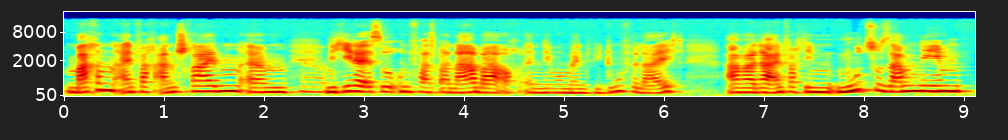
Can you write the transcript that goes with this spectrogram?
machen, einfach anschreiben. Ähm, ja. Nicht jeder ist so unfassbar nahbar, auch in dem Moment wie du vielleicht. Aber da einfach den Mut zusammennehmen,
